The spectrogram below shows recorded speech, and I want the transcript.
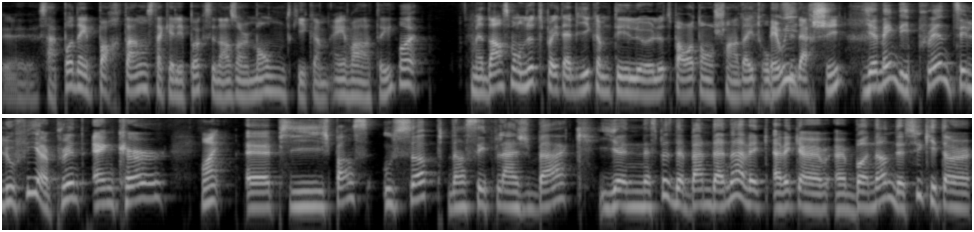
euh, ça n'a pas d'importance à quelle époque, c'est dans un monde qui est comme inventé. Ouais. Mais dans ce monde-là, tu peux être habillé comme t'es là. Là, tu peux avoir ton chandail trop Ben petit oui. d'archi. Il y a même des prints. Tu sais, Luffy a un print Anchor. Ouais. Euh, puis je pense Usopp dans ses flashbacks, il y a une espèce de bandana avec avec un, un bonhomme dessus qui est un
